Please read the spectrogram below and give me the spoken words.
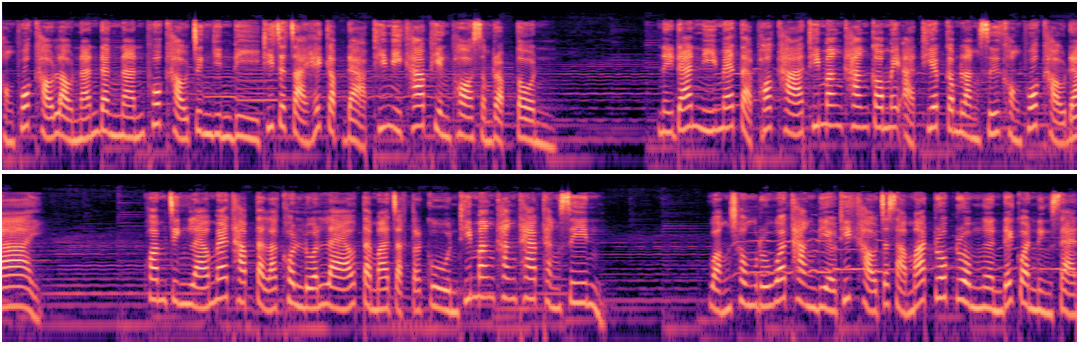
ของพวกเขาเหล่านั้น ดังนั้นพวกเขาจึงยินดีที่จะจ่ายให้กับดาบที่มีค่าเพียงพอสำหรับตน ในด้านนี้แม้แต่พ่อค้าที่มั่งคั่งก็ไม่อาจเทียบกำลังซื้อของพวกเขาได้ ความจริงแล้วแม่ทัพแต่ละคนล้วนแล้วแต่มาจากตระกูลที่มั่งคั่งแทบทั้งสิ้น หวังชงรู้ว่าทางเดียวที่เขาจะสามารถรวบรวมเงินได้กว่า 1 0 0 0 0แสน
